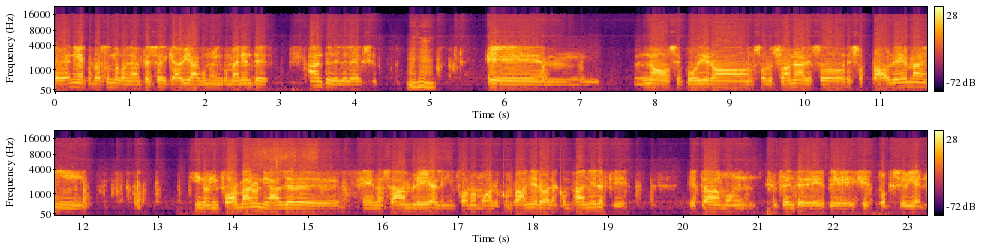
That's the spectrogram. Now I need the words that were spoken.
se venía conversando con la empresa de que había algunos inconvenientes antes de la elección. Eh, no se pudieron solucionar esos, esos problemas y, y nos informaron y ayer eh, en asamblea les informamos a los compañeros, a las compañeras que estábamos en, frente de, de esto que se viene.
